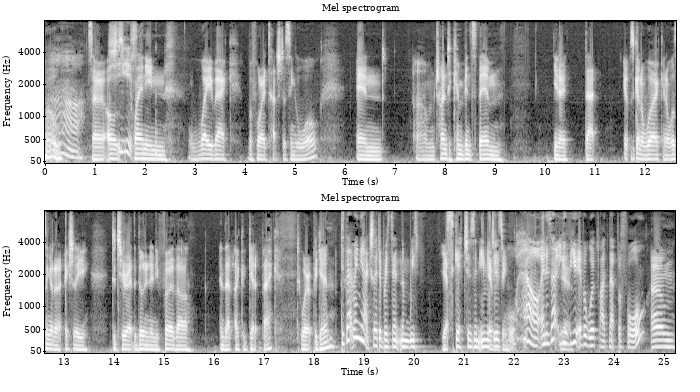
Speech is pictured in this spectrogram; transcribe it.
Ah, So I was Shit. planning way back before I touched a single wall, and um, trying to convince them, you know, that it was going to work and it wasn't going to actually deteriorate the building any further, and that I could get it back to where it began. did that mean you actually had to present them with Yeah. sketches and images? Everything. Wow! And is that Yeah. have you ever worked like that before? Um,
